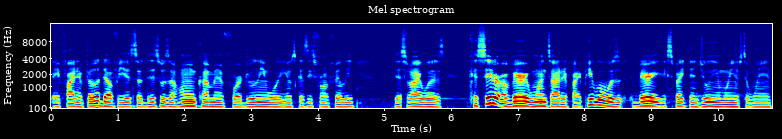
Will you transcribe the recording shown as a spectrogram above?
a fight in Philadelphia, so this was a homecoming for Julian Williams because he's from Philly. This fight was considered a very one-sided fight. People was very expecting Julian Williams to win,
